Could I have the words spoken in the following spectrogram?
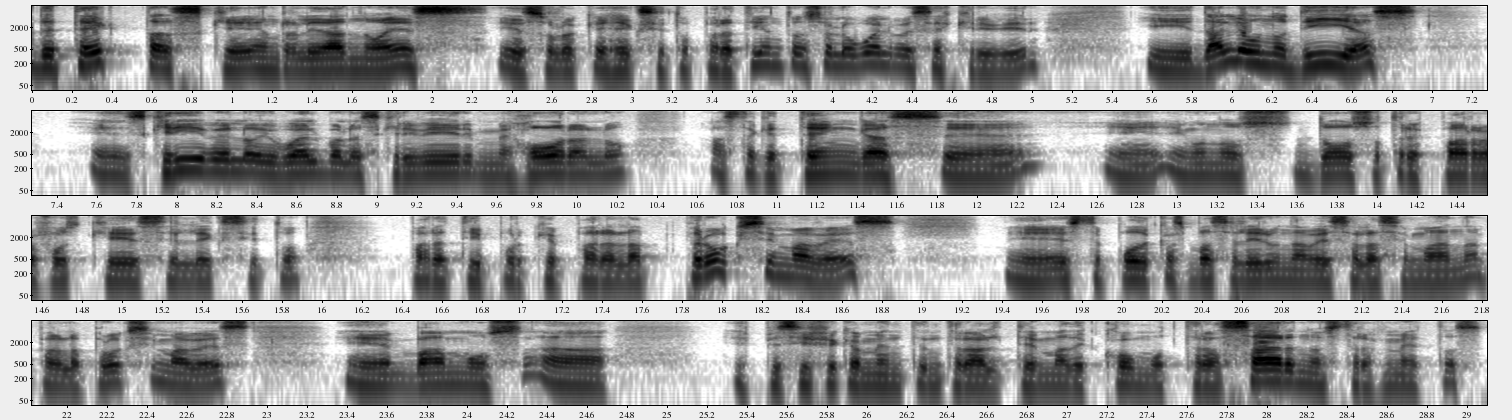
detectas que en realidad no es eso lo que es éxito para ti, entonces lo vuelves a escribir y dale unos días, escríbelo y vuélvelo a escribir, mejóralo hasta que tengas eh, eh, en unos dos o tres párrafos que es el éxito para ti, porque para la próxima vez Eh, este podcast va a salir una vez a la semana. Para la próxima vez eh, vamos a específicamente entrar al tema de cómo trazar nuestras metas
